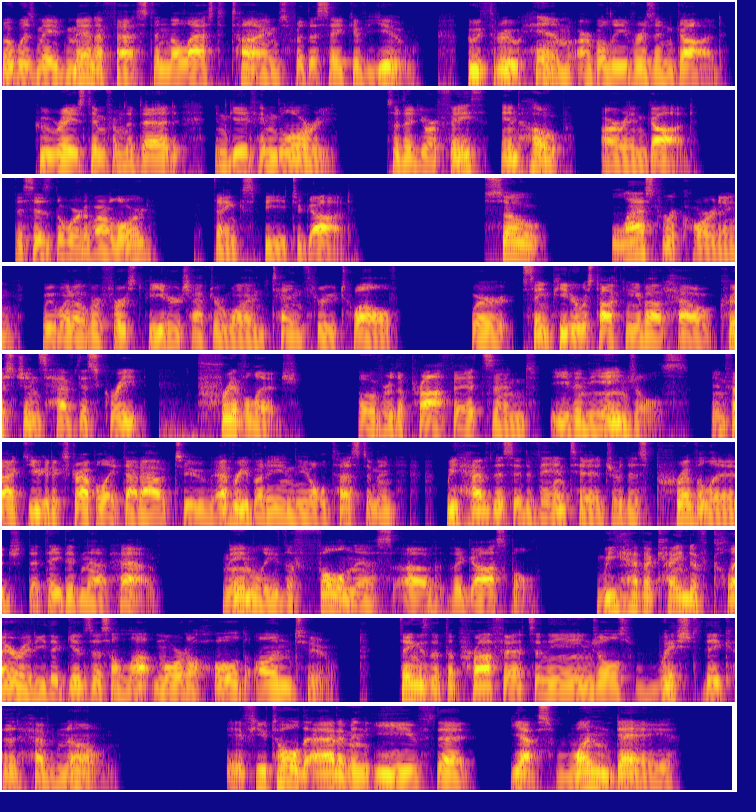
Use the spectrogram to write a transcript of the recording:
but was made manifest in the last times for the sake of you, who through him are believers in God, who raised him from the dead and gave him glory, so that your faith and hope are in God. This is the word of our Lord. Thanks be to God. So, last recording, we went over 1 Peter chapter 1, 10 through 12, where St. Peter was talking about how Christians have this great privilege over the prophets and even the angels. In fact, you could extrapolate that out to everybody in the Old Testament. We have this advantage or this privilege that they did not have, namely the fullness of the gospel we have a kind of clarity that gives us a lot more to hold on to. Things that the prophets and the angels wished they could have known. If you told Adam and Eve that, yes, one day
